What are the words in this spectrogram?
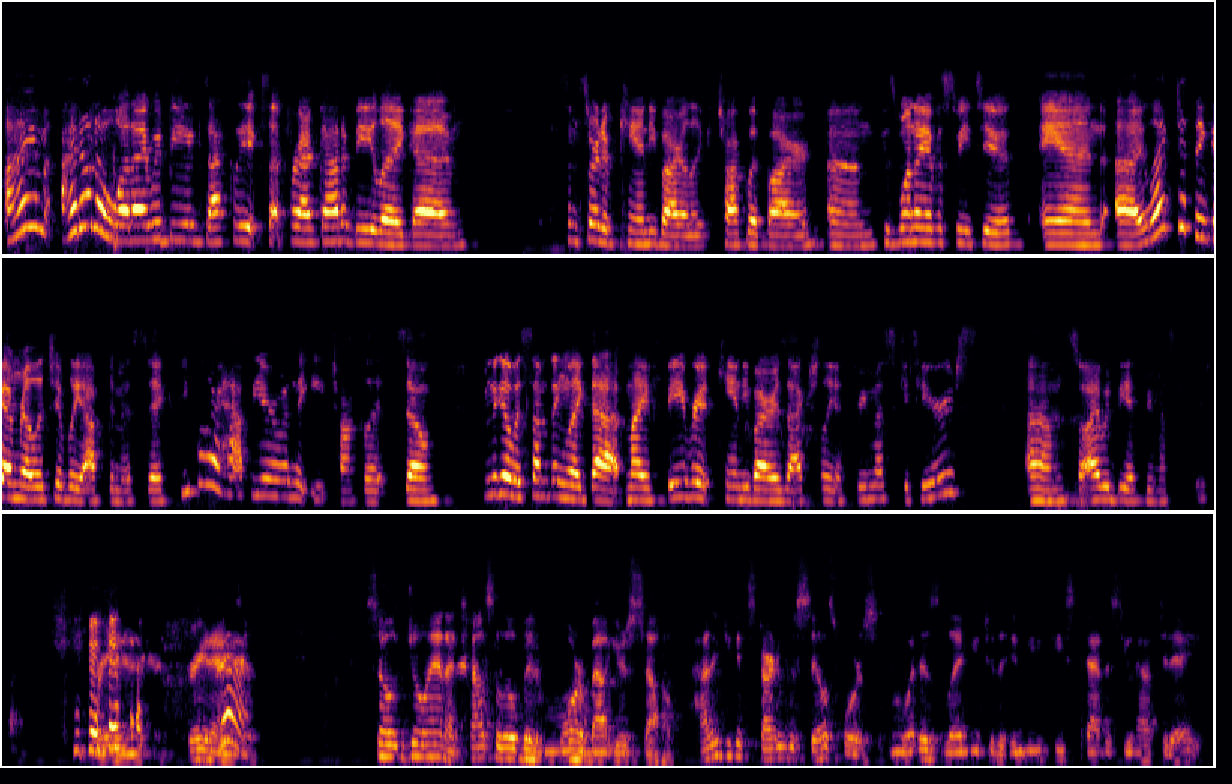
I'm I don't know what I would be exactly except for I've got to be like um some sort of candy bar, like chocolate bar, because one, I have a sweet tooth, and I like to think I'm relatively optimistic. People are happier when they eat chocolate, so I'm gonna go with something like that. My favorite candy bar is actually a Three Musketeers, um, so I would be a Three Musketeers bar. Great answer. Great Yeah. answer. So, Joanna, tell us a little bit more about yourself. How did you get started with Salesforce, and what has led you to the MVP status you have today?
